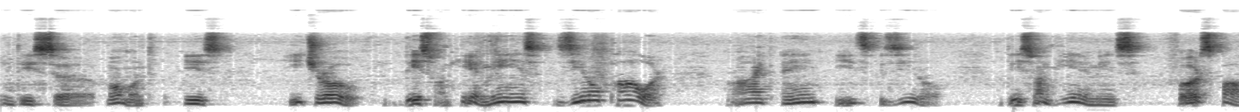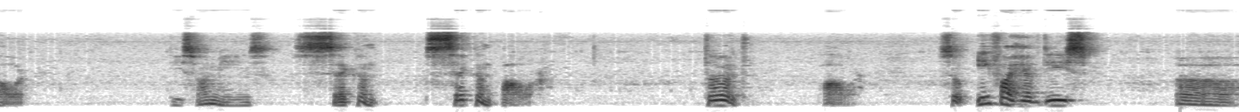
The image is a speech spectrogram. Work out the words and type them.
in this uh, moment is each row. This one here means zero power, right? And it's zero. This one here means first power this one means second, second power, third power. So if I have this uh,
